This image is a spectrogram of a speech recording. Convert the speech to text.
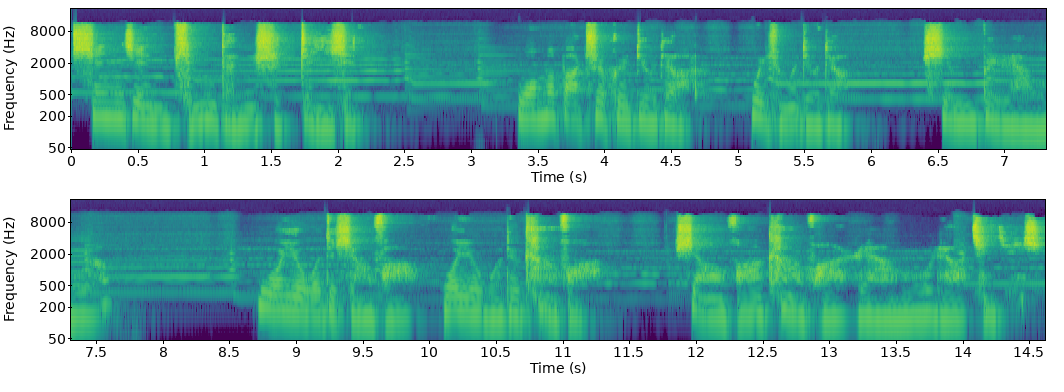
清净平等是真心。我们把智慧丢掉了，为什么丢掉？心被染污了。我有我的想法，我有我的看法，想法看法染污了清净心。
